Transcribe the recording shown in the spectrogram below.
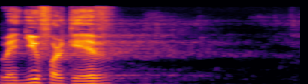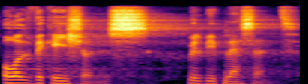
When you forgive, all vacations will be pleasant.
